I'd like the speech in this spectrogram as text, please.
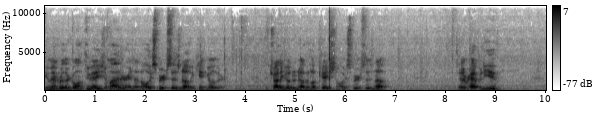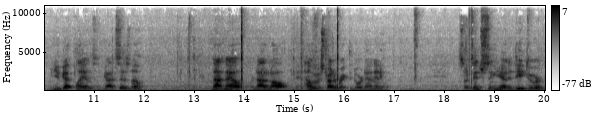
You remember they're going through Asia Minor, and then the Holy Spirit says, no, you can't go there. They try to go to another location, the Holy Spirit says, no. That ever happened to you? When you've got plans and God says no? Not now or not at all. And how many of us try to break the door down anyway? So it's interesting. You had a detour.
